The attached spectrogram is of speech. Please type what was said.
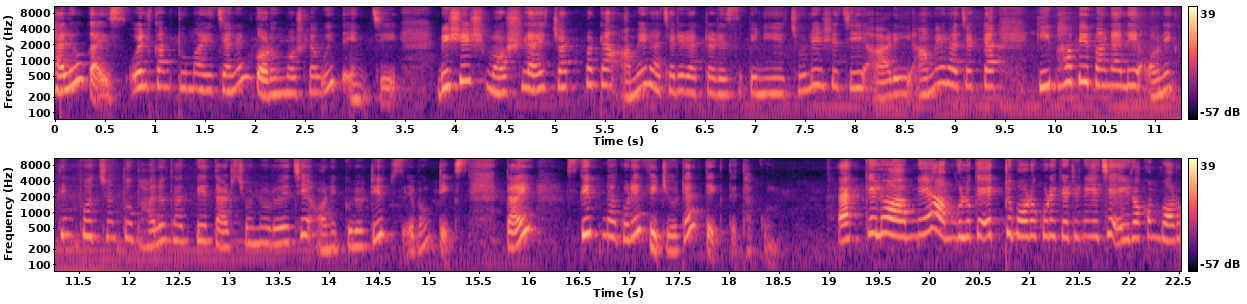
Hello guys, welcome to my channel garam masala with এমজি বিশেষ মশলায় চটপটা আমের আচারের একটা রেসিপি নিয়ে চলে এসেছি। আর এই আমের আচারটা কীভাবে বানালে অনেক দিন পর্যন্ত ভালো থাকবে তার জন্য রয়েছে অনেকগুলো টিপস এবং টিক্স তাই স্কিপ না করে ভিডিওটা দেখতে থাকুন। এক কিলো আম নিয়ে আমগুলোকে একটু বড় করে কেটে নিয়েছি। এই রকম বড়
